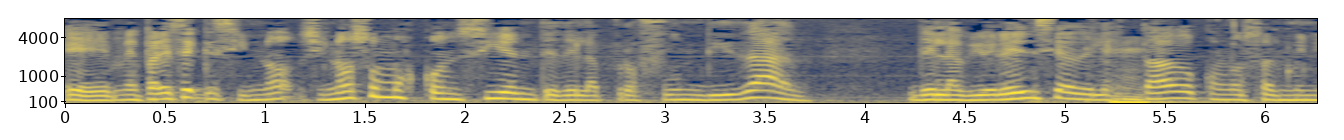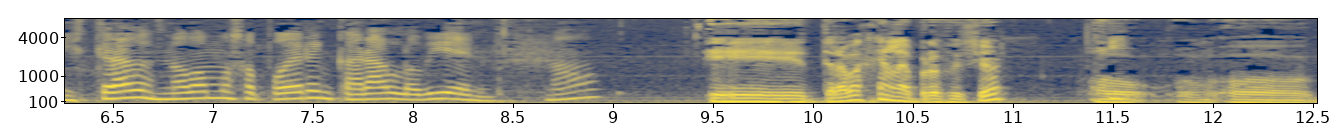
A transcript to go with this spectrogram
eh, me parece que si no, si no somos conscientes de la profundidad de la violencia del Mm. Estado con los administrados, no vamos a poder encararlo bien, ¿no? Eh, ¿Trabaja en la profesión? Sí. O, o-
